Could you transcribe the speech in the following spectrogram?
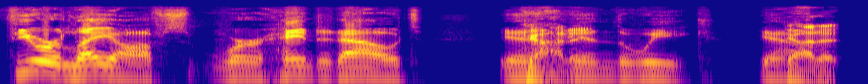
fewer layoffs were handed out in, in the week. Yeah. Got it.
